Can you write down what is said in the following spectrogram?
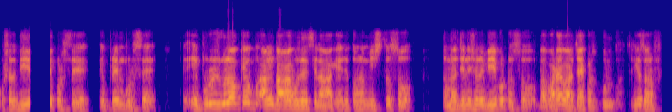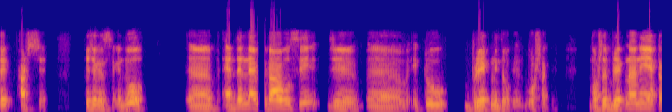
ওর সাথে বিয়ে করছে, কেউ প্রেম করছে এই পুরুষগুলোকেও আমি বারবার বুঝেছিলাম আগে যে তোমরা মিশতেছো তোমরা জেনে শুনে বিয়ে করতেছো বা whatever, যাই করছ ভুল ঠিক আছে? ওরা ফে- ফাঁসছে ফেসে গেছে। কিন্তু এট দেন আমি বাবা বলছি যে একটু ব্রেক নিতে ওকে, বর্ষাকে। বর্ষার ব্রেক না নিয়ে একটা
